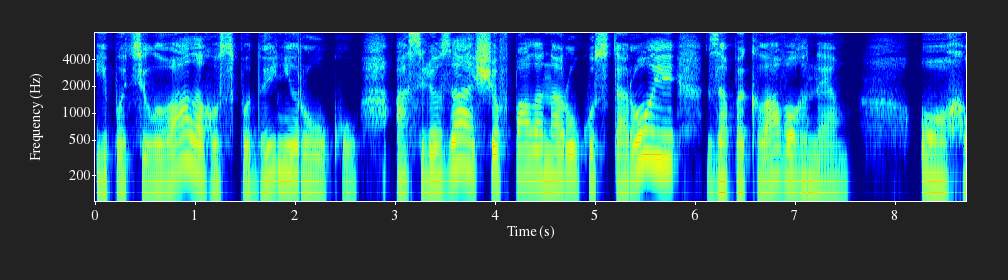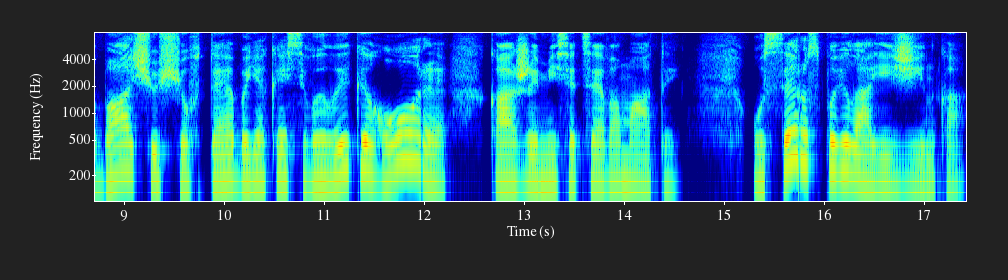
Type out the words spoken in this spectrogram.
і поцілувала господині руку, а сльоза, що впала на руку старої, запекла вогнем. Ох, бачу, що в тебе якесь велике горе, каже місяцева мати. Усе розповіла їй жінка.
